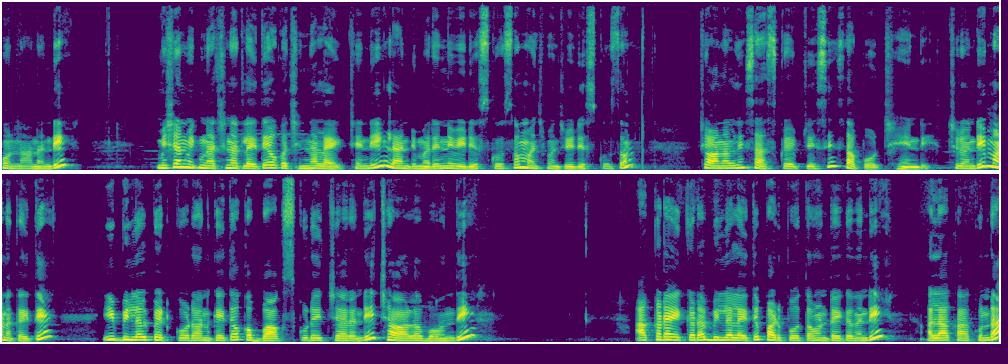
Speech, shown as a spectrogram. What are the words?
కొన్నానండి. మిషన్ మీకు నచ్చినట్లయితే ఒక చిన్న లైక్ చేయండి. ఇలాంటి మరిన్ని వీడియోస్ కోసం మంచి మంచి వీడియోస్ కోసం ఛానల్ని సబ్స్క్రైబ్ చేసి సపోర్ట్ చేయండి. చూడండి మనకైతే ఈ బిల్లలు పెట్టుకోవడానికైతే ఒక బాక్స్ కూడా ఇచ్చారండి. చాలా బాగుంది. అక్కడ ఇక్కడ బిల్లలు అయితే పడిపోతూ ఉంటాయి కదండి. అలా కాకుండా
